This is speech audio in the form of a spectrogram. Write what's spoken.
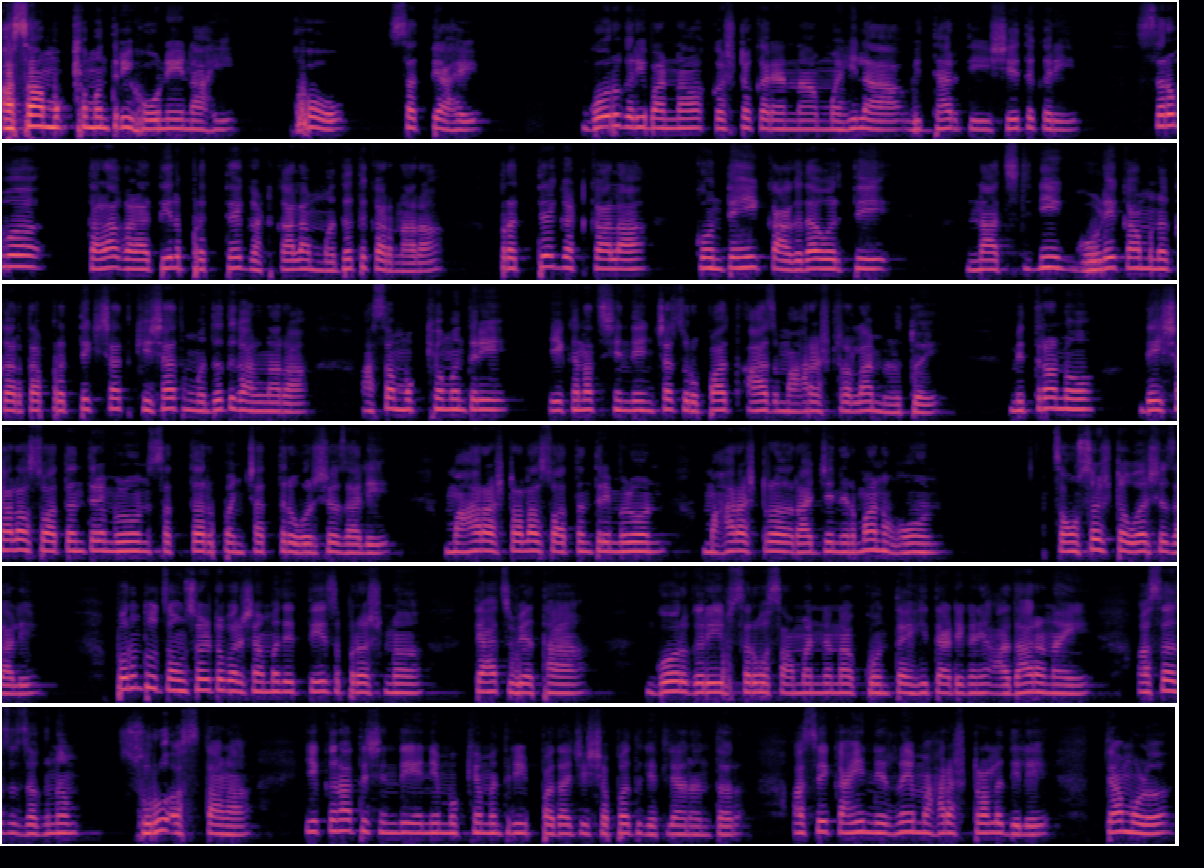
असा मुख्यमंत्री होणे नाही. हो, सत्य आहे. गोरगरिबांना, कष्टकऱ्यांना, महिला, विद्यार्थी, शेतकरी सर्व तळागाळातील प्रत्येक घटकाला मदत करणारा, प्रत्येक घटकाला कोणत्याही कागदावरती नाचणी घोडेकाम न करता प्रत्यक्षात खिशात मदत घालणारा असा मुख्यमंत्री एकनाथ शिंदेंच्याच रूपात आज महाराष्ट्राला मिळतोय. मित्रांनो, देशाला स्वातंत्र्य मिळून 70-75 वर्ष झाली. महाराष्ट्राला स्वातंत्र्य मिळून महाराष्ट्र राज्य निर्माण होऊन 64 वर्ष झाली. परंतु 64 वर्षामध्ये तेच प्रश्न, त्याच व्यथा, गोरगरीब सर्वसामान्यांना कोणत्याही त्या ठिकाणी आधार नाही, असंच जगणं सुरू असताना एकनाथ शिंदे यांनी मुख्यमंत्री पदाची शपथ घेतल्यानंतर असे काही निर्णय महाराष्ट्राला दिले. त्यामुळं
